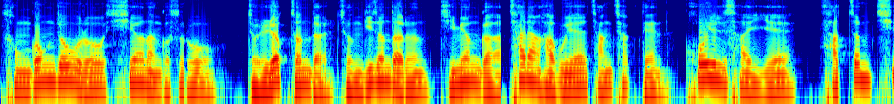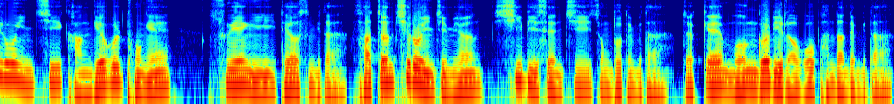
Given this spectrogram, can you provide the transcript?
성공적으로 시연한 것으로 전력 전달, 전기 전달은 지면과 차량 하부에 장착된 코일 사이에 4.75인치 간격을 통해 수행이 되었습니다. 4.75인치면 12cm 정도 됩니다. 꽤 먼 거리라고 판단됩니다.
